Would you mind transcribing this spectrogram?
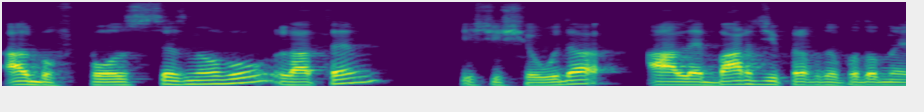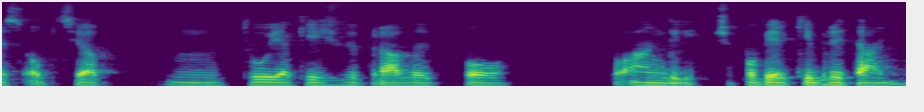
albo w Polsce znowu latem, jeśli się uda, ale bardziej prawdopodobna jest opcja tu jakiejś wyprawy po, po Anglii czy po Wielkiej Brytanii.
